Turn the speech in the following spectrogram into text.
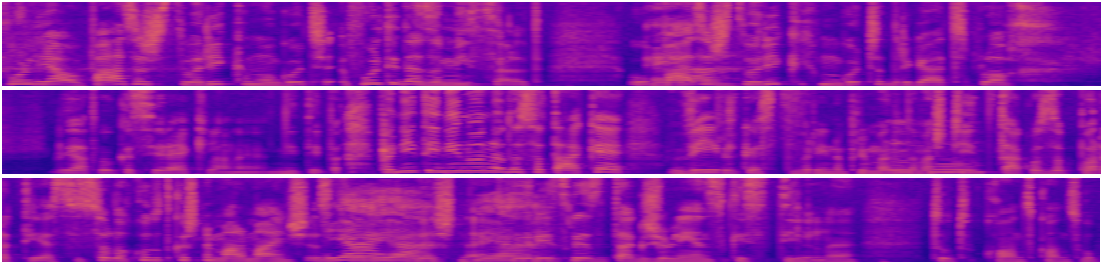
Ful, ja, opaziš stvari, ki mogoče, ful ti da zamisliti. Opaziš ja. stvari, ki jih mogoče drugače sploh. Ja, tako si rekla. Niti, pa, pa niti ni nujno, da so tako velike stvari, naprimer, da imaš ti mhm. tako zaprtje. So, so lahko tudi kakšne malce manjše stvari, ja, ja, veš, ja. res gre za tak življenjski stil, ne? tudi konec koncev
